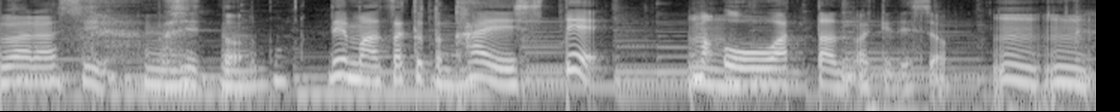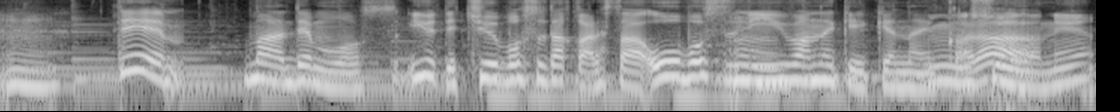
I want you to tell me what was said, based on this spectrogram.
晴らしいバシッと、でまあざくっと返して、まあ、終わったわけですよ、うんうんうん、でまあでも言うて中ボスだからさ大ボスに言わなきゃいけないから、ね。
